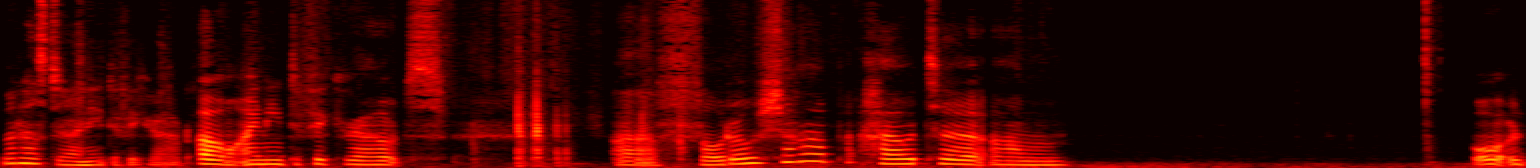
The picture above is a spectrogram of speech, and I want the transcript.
what else did I need to figure out? Oh, I need to figure out uh, Photoshop, how to um, or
